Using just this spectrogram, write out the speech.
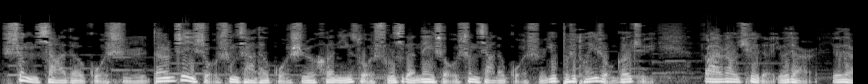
盛夏的果实。当然，这一首盛夏的果实和您所熟悉的那首盛夏的果实又不是同一首歌曲，绕来绕去的，有点有点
